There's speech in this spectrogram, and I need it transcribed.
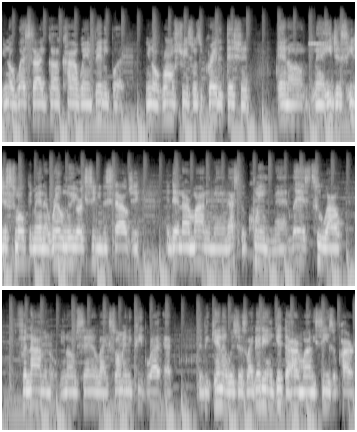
you know, Westside Gunn, Conway, and Benny, but you know, Rome Streets was a great addition. And um, man, he just he just smoked it, man. A real New York City nostalgic. And then Armani, man, that's the queen, man. Liz two out, phenomenal. You know what I'm saying? Like so many people at, at the beginning was just like they didn't get the Armani Caesar part.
